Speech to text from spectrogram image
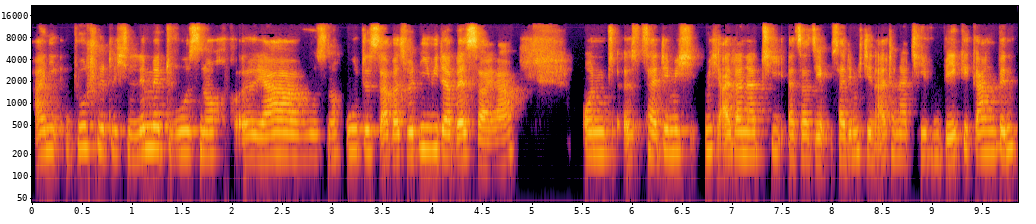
einig, durchschnittlichen Limit, wo es noch, äh, ja, wo es noch gut ist, aber es wird nie wieder besser, ja. Und äh, seitdem ich mich alternativ, also seitdem ich den alternativen Weg gegangen bin,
